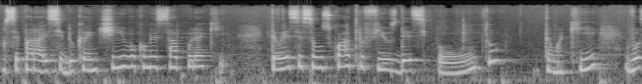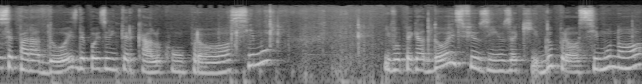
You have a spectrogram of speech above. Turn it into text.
Vou separar esse do cantinho, vou começar por aqui. Então, esses são os quatro fios desse ponto. Então, aqui, vou separar dois, depois eu intercalo com o próximo. E vou pegar dois fiozinhos aqui do próximo nó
